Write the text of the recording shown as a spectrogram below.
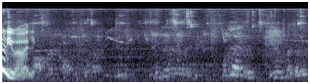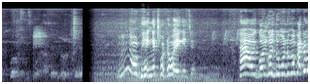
আরে বাবালে হুম ও ভেঙে ছোট হয়ে গেছে। হ্যাঁ ওই গোল গোল ডুমো ডুমো কাটুন।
